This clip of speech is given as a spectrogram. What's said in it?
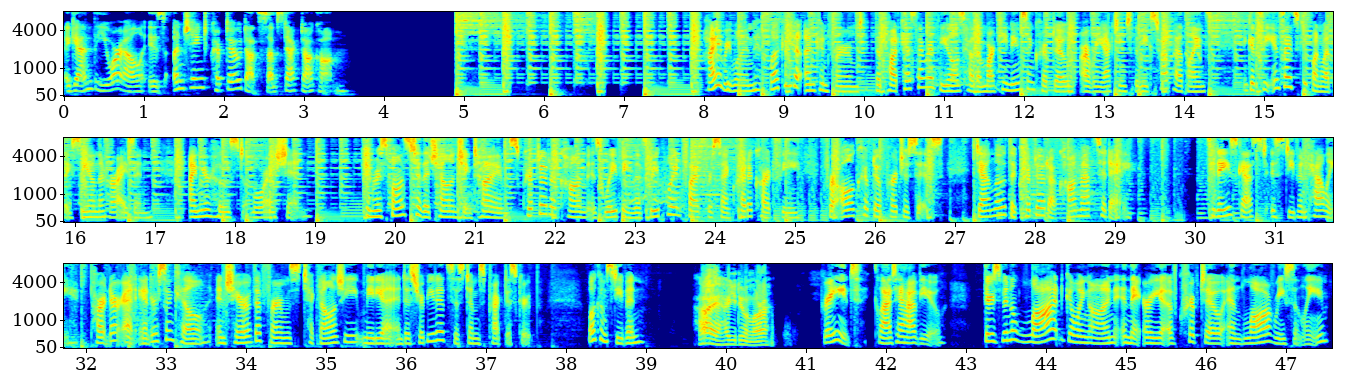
Again, the URL is unchainedcrypto.substack.com. Hi, everyone. Welcome to Unconfirmed, the podcast that reveals how the marquee names in crypto are reacting to the week's top headlines and gets the inside scoop on what they see on the horizon. I'm your host, Laura Shin. In response to the challenging times, Crypto.com is waiving the 3.5% credit card fee for all crypto purchases. Download the Crypto.com app today. Today's guest is Stephen Palley, partner at Anderson Kill and chair of the firm's Technology, Media, and Distributed Systems Practice Group. Welcome, Stephen. Hi, how you doing, Laura? Great. Glad to have you. There's been a lot going on in the area of crypto and law recently.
